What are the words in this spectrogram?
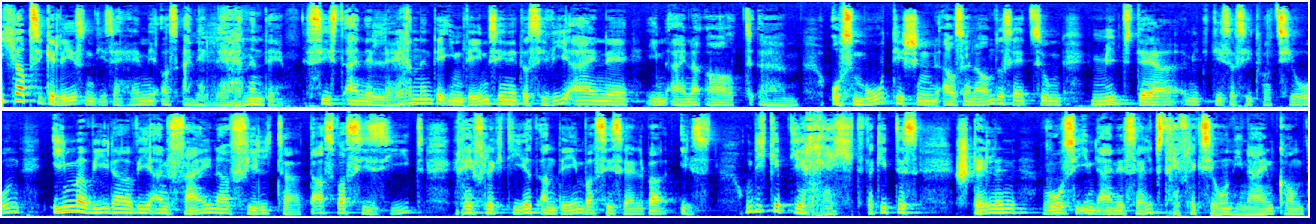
Ich habe sie gelesen, diese Henny, als eine Lernende. Sie ist eine Lernende in dem Sinne, dass sie wie eine in einer Art ähm, osmotischen Auseinandersetzung mit der mit dieser Situation immer wieder wie ein feiner Filter das, was sie sieht, reflektiert an dem, was sie selber ist. Und ich gebe dir recht, da gibt es Stellen, wo sie in eine Selbstreflexion hineinkommt,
